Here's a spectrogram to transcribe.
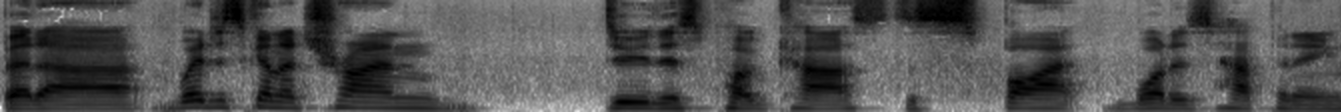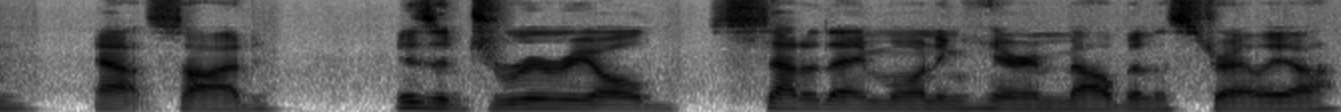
But uh, we're just going to try and do this podcast despite what is happening outside. It is a dreary old Saturday morning here in Melbourne, Australia.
